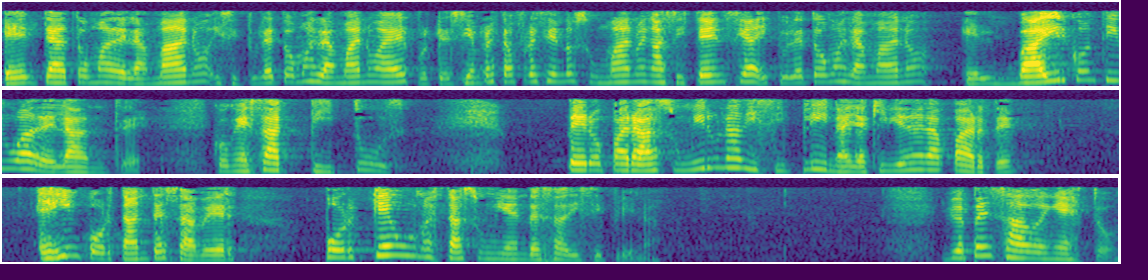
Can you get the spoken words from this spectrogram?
él te toma de la mano y si tú le tomas la mano a él, porque él siempre está ofreciendo su mano en asistencia y tú le tomas la mano, él va a ir contigo adelante con esa actitud. Pero para asumir una disciplina, y aquí viene la parte, es importante saber por qué uno está asumiendo esa disciplina. Yo he pensado en esto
